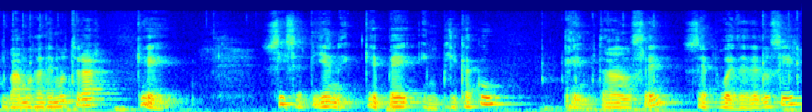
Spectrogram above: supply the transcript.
vamos a demostrar que si se tiene que P implica Q, entonces se puede deducir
